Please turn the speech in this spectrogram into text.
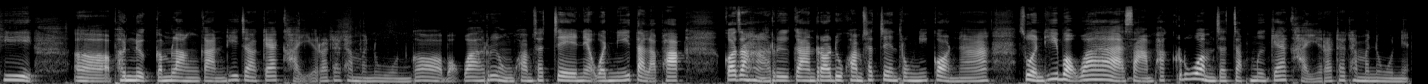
ที่ผนึกกำลังกันที่จะแก้ไขรัฐธรรมนูญ ก็บอกว่าเรื่องของความชัดเจนเนี่ยวันนี้แต่ละพักก็จะหารือการรอดูความชัดเจนตรงนี้ก่อนนะ ส่วนที่บอกว่าสามพักร่วมจะจับมือแก้ไขรัฐธรรมนูญเนี่ย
